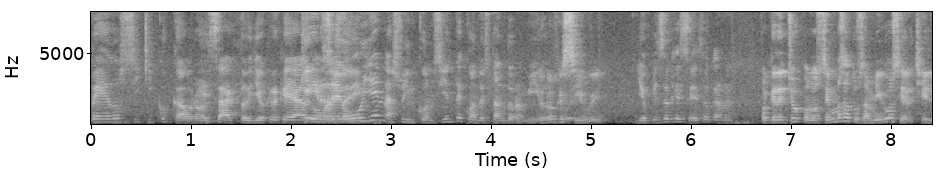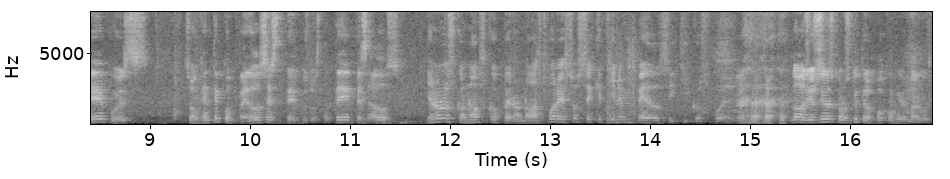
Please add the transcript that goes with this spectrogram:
pedo psíquico cabrón. Exacto, yo creo que algo Que rehuyen a su inconsciente cuando están dormidos. Yo creo que sí, güey. Yo pienso que es eso, carnal. Porque de hecho conocemos a tus amigos y al chile, pues, son gente con pedos, este, pues, bastante pesados. Yo no los conozco, pero no más por eso sé que tienen pedos psíquicos, pues. No, yo sí los conozco y te lo puedo confirmar, güey.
